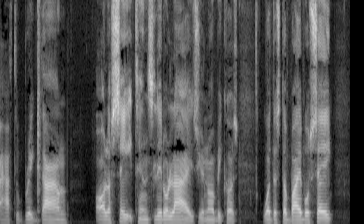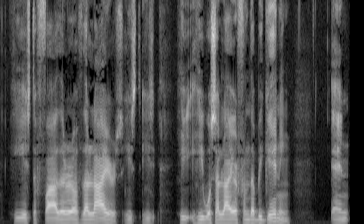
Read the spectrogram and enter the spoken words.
I have to break down all of Satan's little lies, you know, because what does the Bible say? He is the father of the liars. He's he's he he was a liar from the beginning. And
